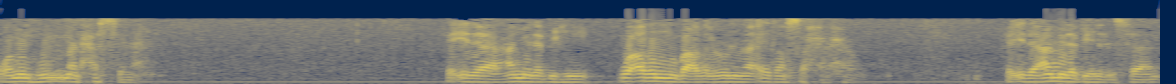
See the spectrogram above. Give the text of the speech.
ومنهم من حسنه. فإذا عمل به وأظن بعض العلماء أيضا صححه. فإذا عمل به الإنسان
